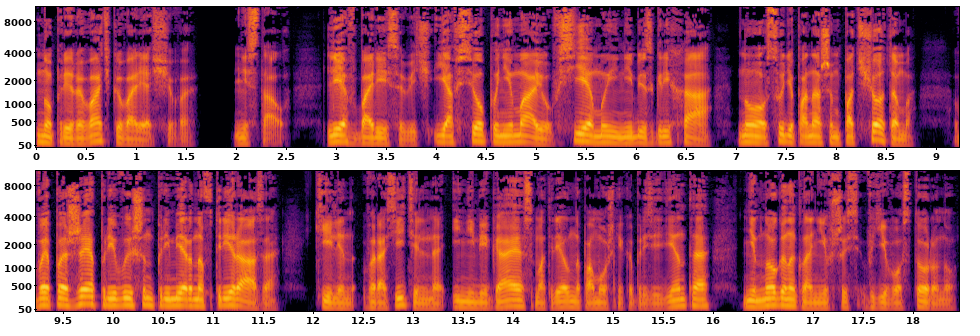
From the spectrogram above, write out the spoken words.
но прерывать говорящего не стал. «Лев Борисович, я все понимаю, все мы не без греха, но, судя по нашим подсчетам, ВПЖ превышен примерно в три раза, Килин выразительно и не мигая смотрел на помощника президента, немного наклонившись в его сторону.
